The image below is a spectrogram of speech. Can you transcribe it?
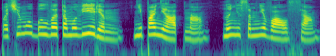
Почему был в этом уверен, непонятно, но не сомневался.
